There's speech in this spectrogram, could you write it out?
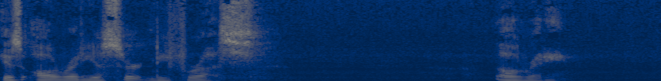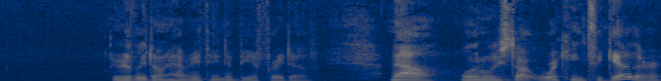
is already a certainty for us. Already. We really don't have anything to be afraid of. Now, when we start working together,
